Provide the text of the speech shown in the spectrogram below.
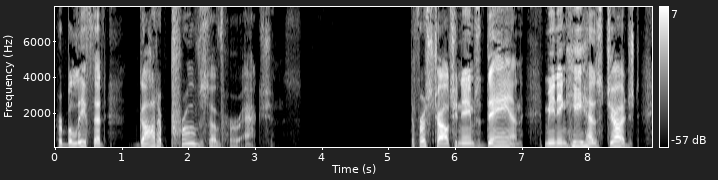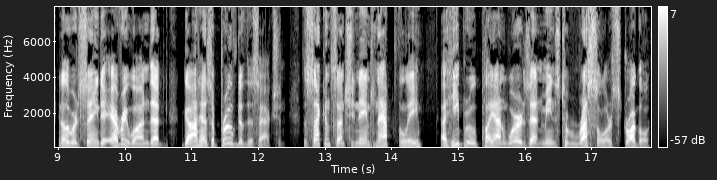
her belief that God approves of her actions. The first child she names Dan, meaning he has judged. In other words, saying to everyone that God has approved of this action. The second son she names Naphtali, a Hebrew play on words that means to wrestle or struggle,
